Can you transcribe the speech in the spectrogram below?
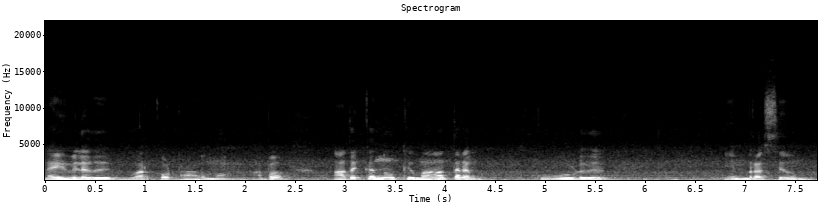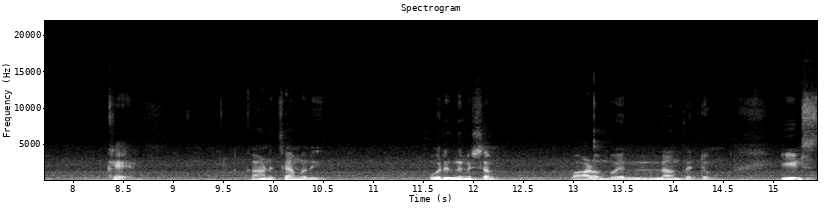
ലൈവിലത് വർക്കൗട്ട് ആകുമോ അപ്പോൾ അതൊക്കെ നോക്കി മാത്രം കൂടുതൽ ഇമ്പ്രസീവും ഒക്കെ. കാണിച്ചാൽ മതി. ഒരു നിമിഷം പാടുമ്പോൾ എല്ലാം തെറ്റും. It's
